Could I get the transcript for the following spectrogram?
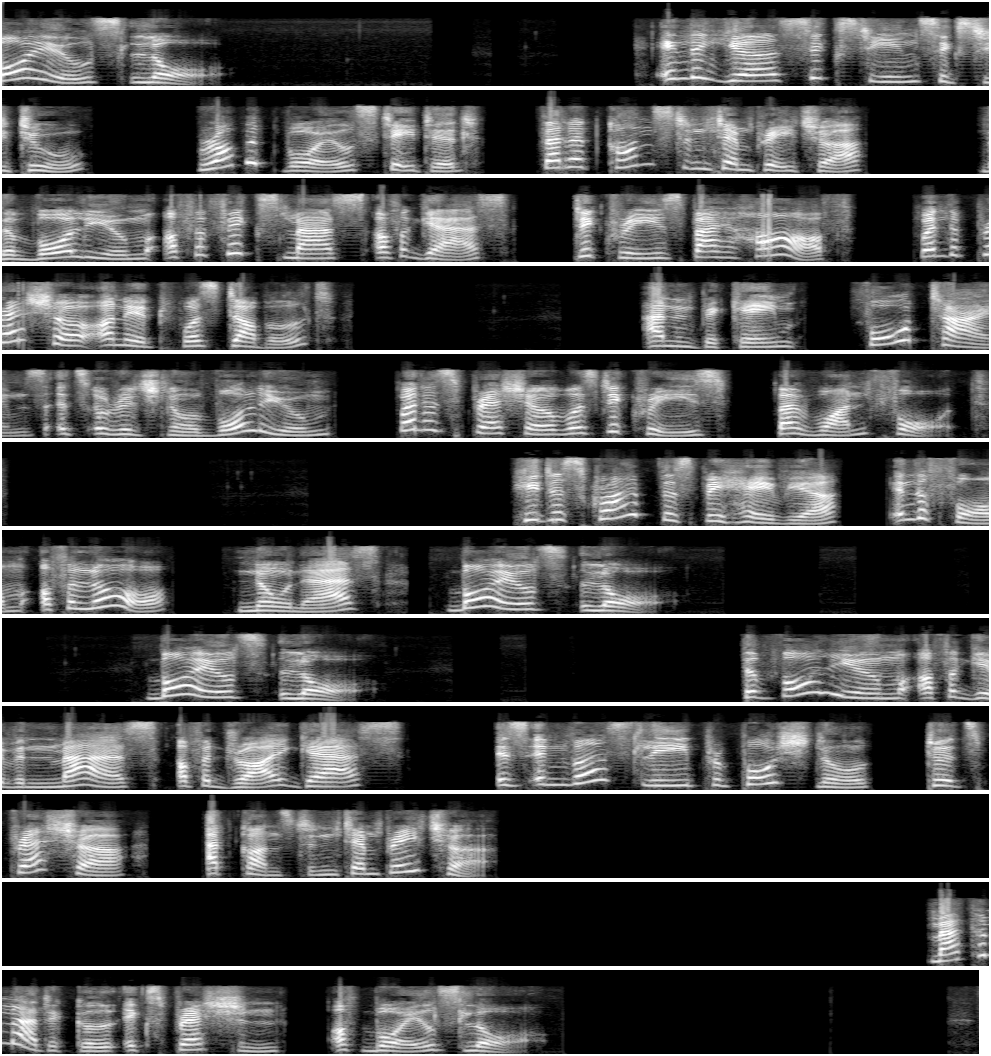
Boyle's Law In the year 1662, Robert Boyle stated that at constant temperature, the volume of a fixed mass of a gas decreased by half when the pressure on it was doubled, and it became four times its original volume when its pressure was decreased by one-fourth. He described this behavior in the form of a law known as Boyle's Law. Boyle's Law The volume of a given mass of a dry gas is inversely proportional to its pressure at constant temperature. Mathematical expression of Boyle's law.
